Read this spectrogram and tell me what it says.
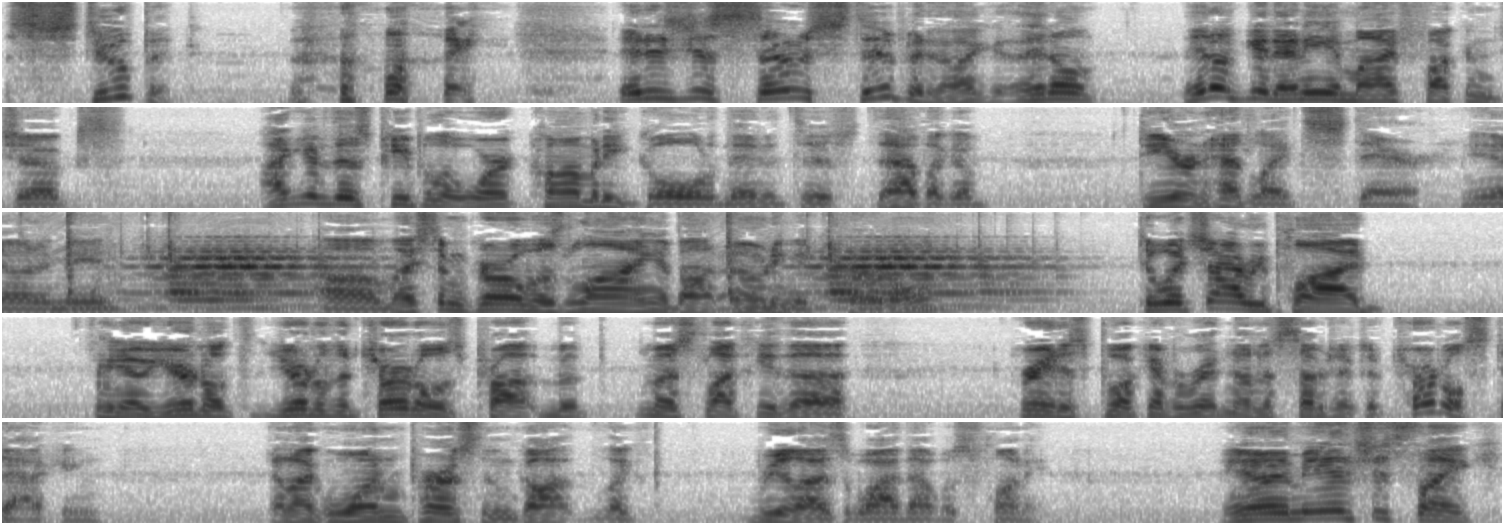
stupid. like it is just so stupid. Like they don't they don't get any of my fucking jokes. I give those people at work comedy gold, and they just have like a deer in headlights stare. You know what I mean? Um, like some girl was lying about owning a turtle, to which I replied, you know, Yertle, Yertle the Turtle is pro- most likely the greatest book ever written on the subject of turtle stacking, and like one person got like realized why that was funny. You know what I mean? It's just like,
